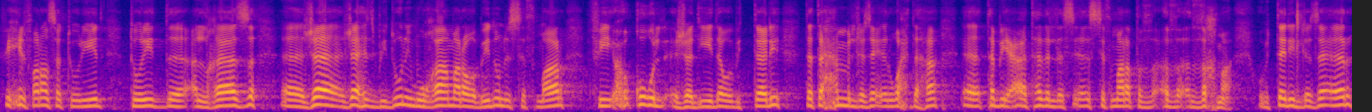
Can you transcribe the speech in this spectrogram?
في حين فرنسا تريد تريد الغاز آه، جاهز بدون مغامرة وبدون استثمار في حقول جديدة وبالتالي تتحمل الجزائر وحدها آه، تبعات هذه الاستثمارات الضخمة. وبالتالي الجزائر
